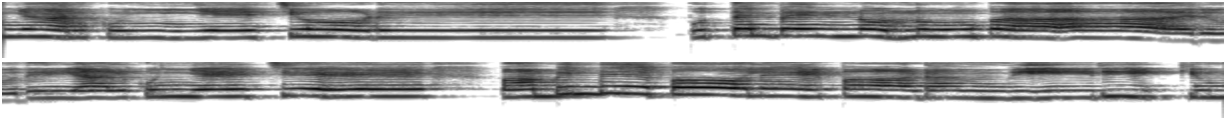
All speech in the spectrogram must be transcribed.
ഞാൻ കുഞ്ഞേച്ചോട് പുത്തൻ പെണ്ണൊന്നു പാരുതിയാൽ കുഞ്ഞേച്ചേ പാമ്പിന്റെ പോലെ പാടം വീരിക്കും.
